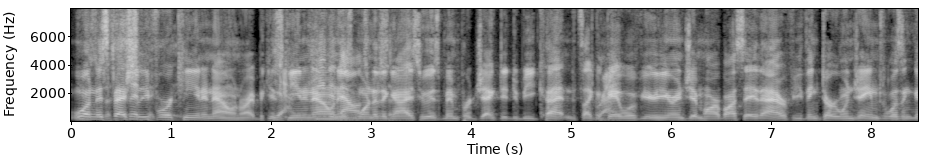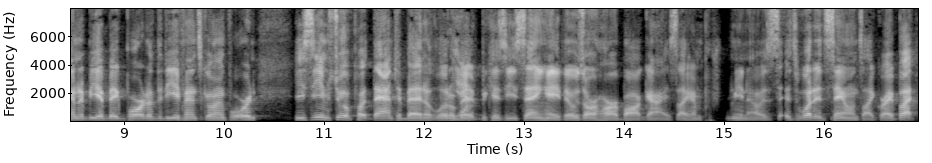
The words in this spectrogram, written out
Well, and especially for Keenan Allen, right? Because yeah, Keenan, Allen is one of the guys who has been projected to be cut, and it's like, okay, well, if you're hearing Jim Harbaugh say that, or if you think Derwin James wasn't going to be a big part of the defense going forward, he seems to have put that to bed a little yeah. bit because he's saying, "Hey, those are Harbaugh guys." Like I'm, you know, it's, it's what it sounds like, right? But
